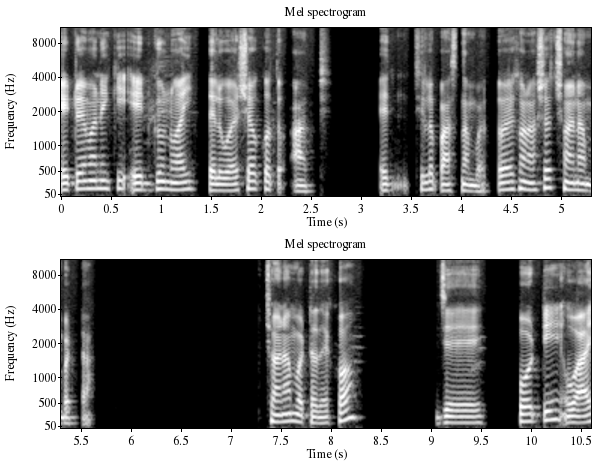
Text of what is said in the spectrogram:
এইট ওয়াই মানে কি? এইট গুণ ওয়াই তাহলে ওয়াই শখ কত? আট। এ ছিল পাঁচ নাম্বার। তো এখন আসো ছয় নাম্বারটা। ছয় নাম্বারটা দেখো, যে forty y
